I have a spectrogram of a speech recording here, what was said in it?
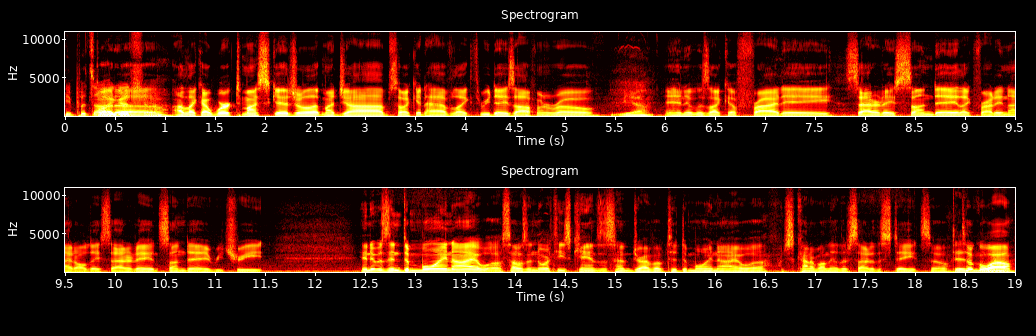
He puts on a good uh, show. I like I worked my schedule at my job so I could have like three days off in a row Yeah. and it was like a Friday, Saturday, Sunday, like Friday night all day Saturday and Sunday retreat. And it was in Des Moines, Iowa. So I was in Northeast Kansas, had to drive up to Des Moines, Iowa, which is kind of on the other side of the state. So it took a while.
